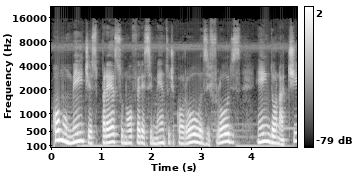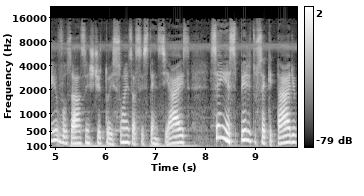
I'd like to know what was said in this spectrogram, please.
comumente expresso no oferecimento de coroas e flores, em donativos às instituições assistenciais, sem espírito sectário,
